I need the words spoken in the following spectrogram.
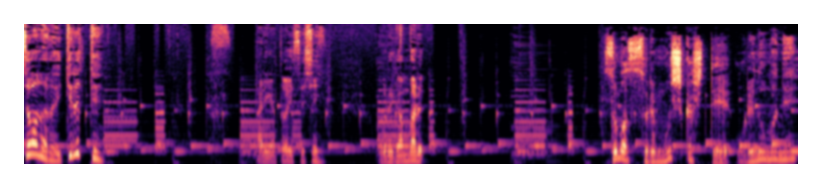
ザマならいけるって。ありがとう伊勢神俺頑張るゾマそれもしかして俺の真似？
